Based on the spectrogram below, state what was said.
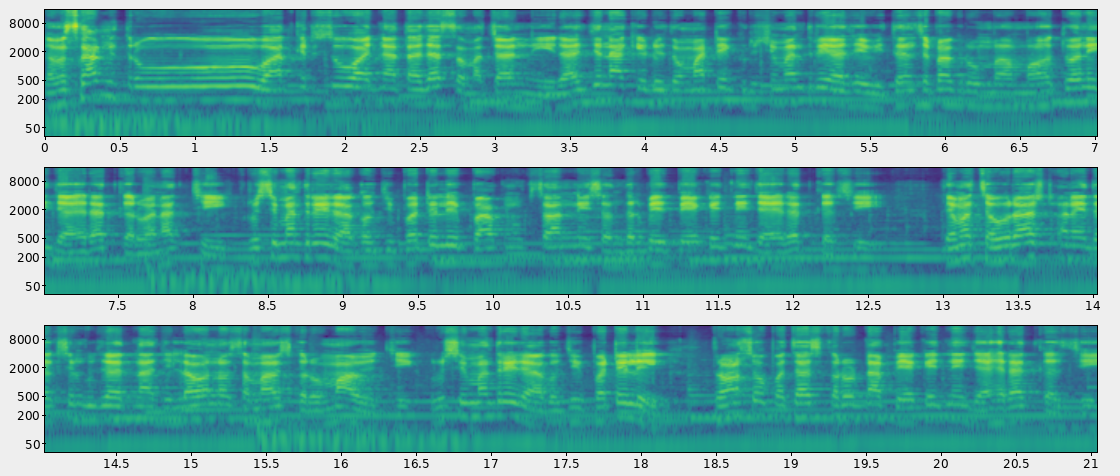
નમસ્કાર મિત્રો. વાત કરીશું આજના તાજા સમાચારની. રાજ્યના ખેડૂતો માટે કૃષિમંત્રી આજે વિધાનસભા ગૃહમાં મહત્વની જાહેરાત કરવાના છે. કૃષિમંત્રી રાઘવજી પટેલે પાક નુકસાનની સંદર્ભે પેકેજની જાહેરાત કરશે. તેમાં સૌરાષ્ટ્ર અને દક્ષિણ ગુજરાતના જિલ્લાઓનો સમાવેશ કરવામાં આવ્યો છે. કૃષિમંત્રી રાઘવજી પટેલે ત્રણસો પચાસ કરોડના પેકેજની જાહેરાત કરશે.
